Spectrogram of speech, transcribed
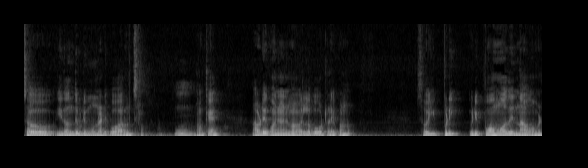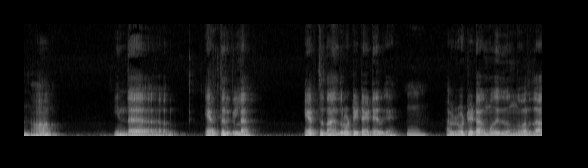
ஸோ இது வந்து இப்படி முன்னாடி போக ஆரம்பிச்சிடும் ஓகே அப்படியே கொஞ்சம் கொஞ்சமாக வெளில போக ட்ரை பண்ணும். ஸோ இப்படி இப்படி போகும்போது என்ன ஆகும் அப்படின்னா இந்த எர்த்து இருக்குல்ல எர்த்து தான் இது ரொட்டேட் ஆகிட்டே இருக்கு. அப்படி ரொட்டேட் ஆகும்போது இது இங்கே வருதா?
